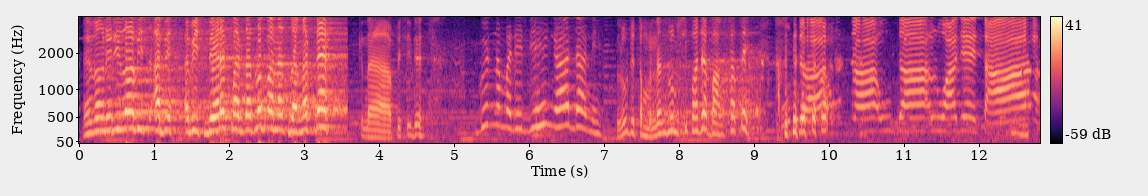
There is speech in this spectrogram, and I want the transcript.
Emang Dedi lo abis abis abis berak pantat lo panas banget, Dad. Kenapa sih, Det? Gue nama dia nggak ada nih. Lu udah temenan belum sih pada bangsat teh? Udah, udah, udah. Lu aja, Cak.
